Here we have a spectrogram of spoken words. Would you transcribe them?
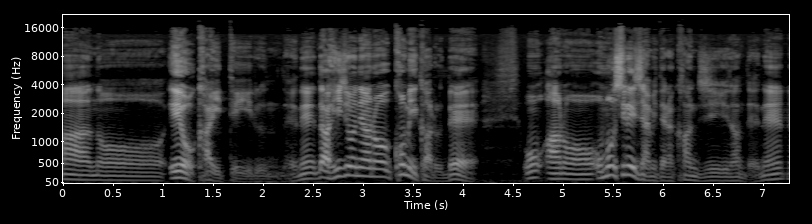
あの絵を描いているんでねだから非常にあのコミカルでおあの面白いじゃんみたいな感じなんだよね。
